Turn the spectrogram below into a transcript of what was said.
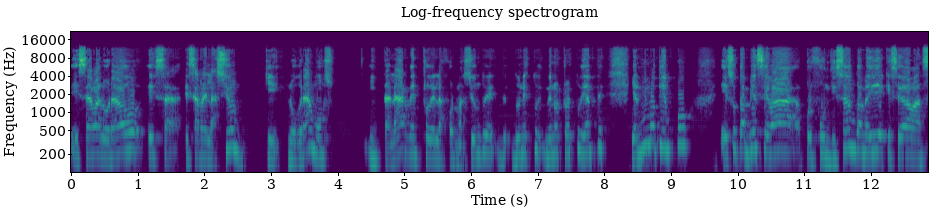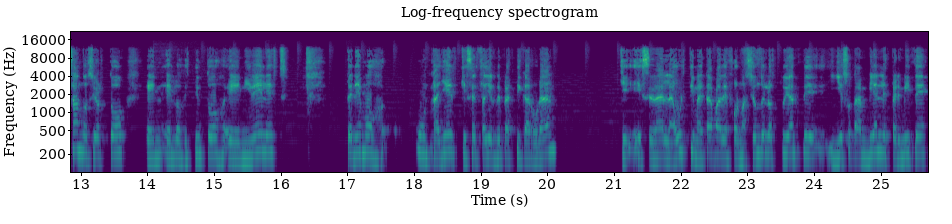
Eh, se ha valorado esa, esa relación que logramos instalar dentro de la formación de, de, nuestros estudiantes y al mismo tiempo eso también se va profundizando a medida que se va avanzando, ¿cierto?, en, los distintos eh, niveles. Tenemos un taller que es el taller de práctica rural, que se da en la última etapa de formación de los estudiantes y eso también les permite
